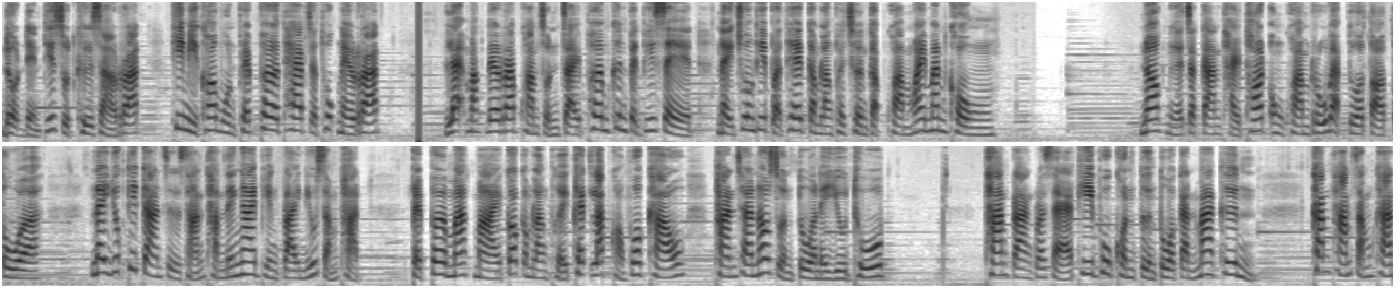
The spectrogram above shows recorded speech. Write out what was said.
โดดเด่นที่สุดคือสหรัฐ ที่มีข้อมูลเพร p เ e อร์แทบจะทุกในรัฐ และมักได้รับความสนใจเพิ่มขึ้นเป็นพิเศษ ในช่วงที่ประเทศกำลังเผชิญกับความไม่มั่นคง นอกเหนือจากการถ่ายทอดองค์ความรู้แบบตัวต่อตัว ในยุคที่การสื่อสารทำได้ง่ายเพียงปลายนิ้วสัมผัส เพร p เ e อร์มากมายก็กำลังเผยเคล็ดลับของพวกเขา ผ่านช anel ส่วนตัวใน YouTube ท่ามกลางกระแสที่ผู้คนตื่นตัวกันมากขึ้นคำถามสำคัญ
